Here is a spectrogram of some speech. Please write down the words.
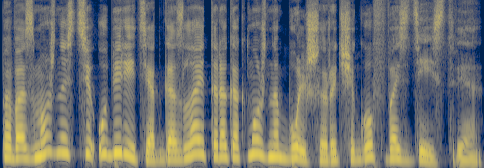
По возможности уберите от газлайтера как можно больше рычагов воздействия.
